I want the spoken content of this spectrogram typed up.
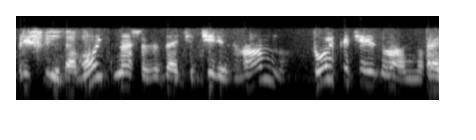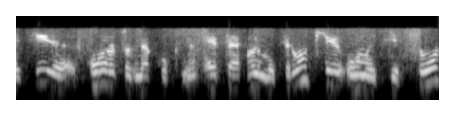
пришли домой. Наша задача через ванну только через ванну пройти в комнату на кухню. Это вымыть руки, умыть лицо.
